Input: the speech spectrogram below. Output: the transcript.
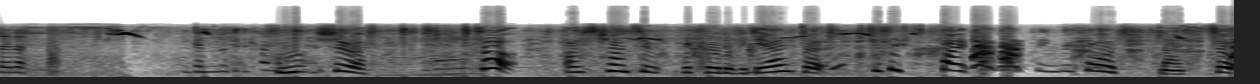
stay there. You can look at the camera. I'm not sure. So, I was trying to record a video, but does this phone thing record? Nice. So.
